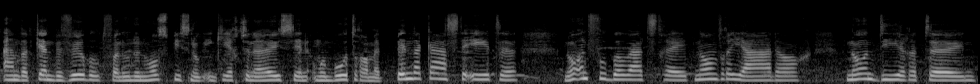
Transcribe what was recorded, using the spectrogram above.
En dat kent bijvoorbeeld van hoe een hospice nog een keertje naar huis zijn om een boterham met pindakaas te eten, nog een voetbalwedstrijd, nog een verjaardag, nog een dierentuin,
